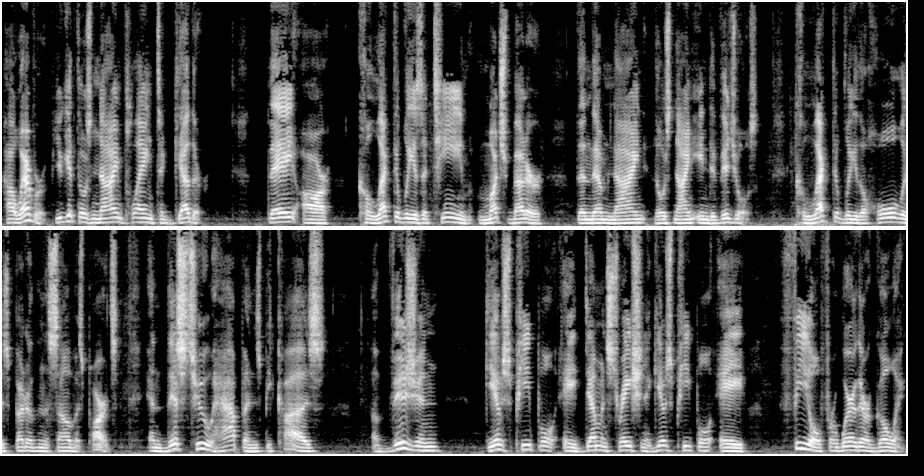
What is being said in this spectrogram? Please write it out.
However, if you get those nine playing together, they are collectively as a team much better than them nine those nine individuals. Collectively the whole is better than the sum of its parts. And this too happens because a vision gives people a demonstration, it gives people a feel for where they're going.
